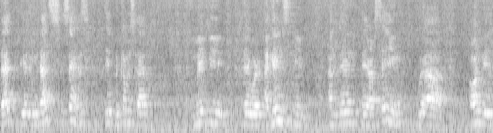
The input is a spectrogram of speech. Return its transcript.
That in that sense, it becomes that maybe they were against him, and then they are saying we are only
